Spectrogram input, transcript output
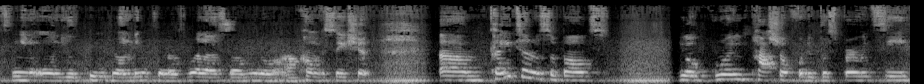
seen on your page on LinkedIn as well as um, you know our conversation. Um, can you tell us about your growing passion for the prosperity,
